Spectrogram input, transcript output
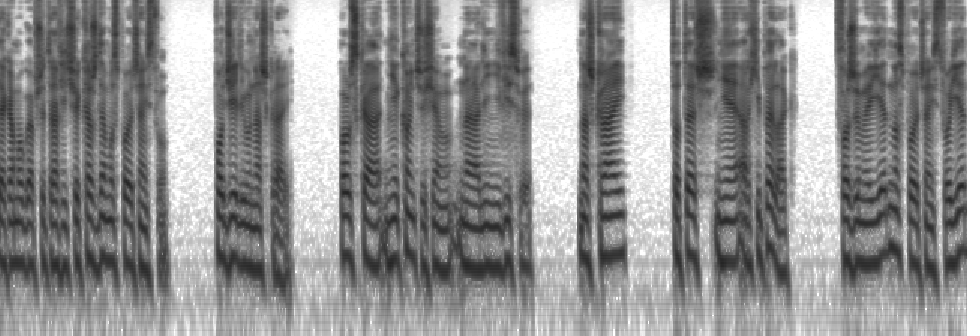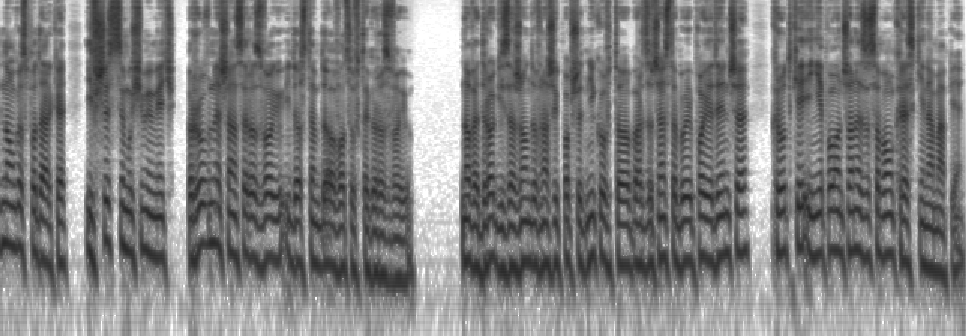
jaka mogła przytrafić się każdemu społeczeństwu. Podzielił nasz kraj. Polska nie kończy się na linii Wisły. Nasz kraj to też nie archipelag. Tworzymy jedno społeczeństwo, jedną gospodarkę i wszyscy musimy mieć równe szanse rozwoju i dostęp do owoców tego rozwoju. Nowe drogi zarządów naszych poprzedników to bardzo często były pojedyncze, krótkie i niepołączone ze sobą kreski na mapie.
